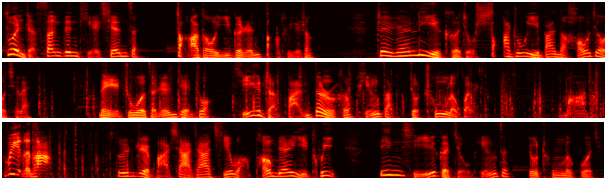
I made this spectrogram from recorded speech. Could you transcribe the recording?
攥着三根铁签子扎到一个人大腿上，这人立刻就杀猪一般的嚎叫起来。那桌子人见状，提着板凳和瓶子就冲了过来。妈的，废了他！孙志把夏佳琪往旁边一推，拎起一个酒瓶子就冲了过去。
